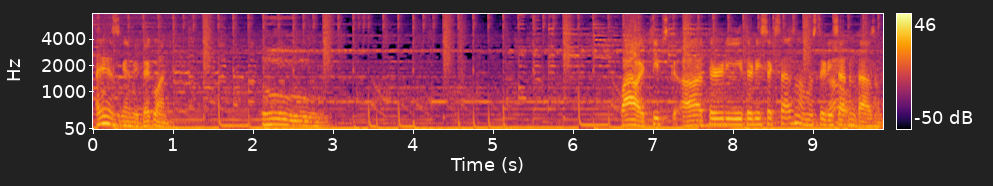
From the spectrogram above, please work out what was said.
I think this is gonna be a big one. Ooh. Wow, it keeps uh 30, 36,000, almost 37,000.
